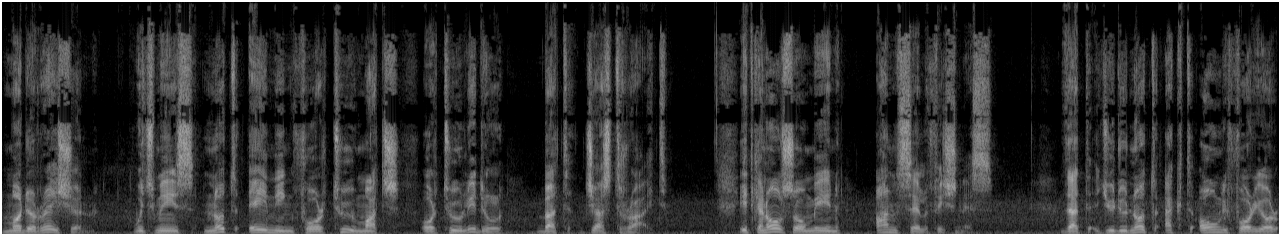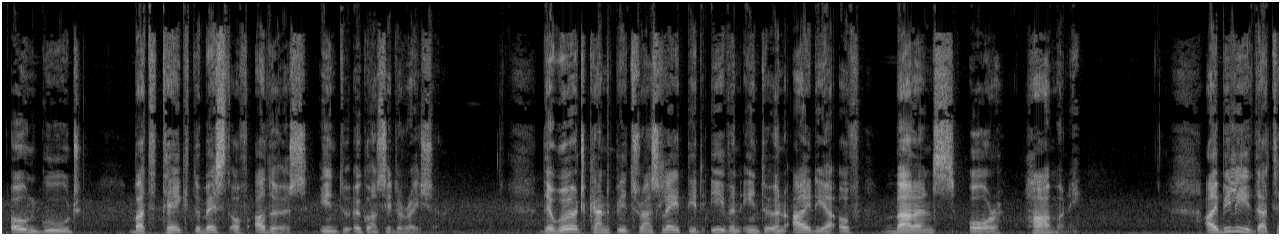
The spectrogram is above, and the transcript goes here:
moderation, which means not aiming for too much or too little, but just right. It can also mean unselfishness, that you do not act only for your own good, but take the best of others into a consideration. The word can be translated even into an idea of balance or harmony. I believe that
